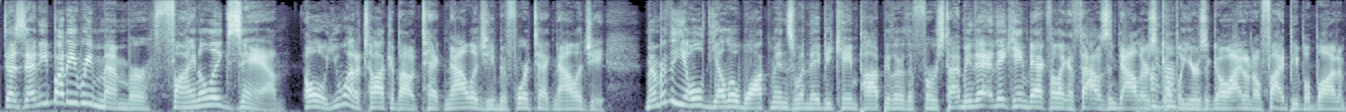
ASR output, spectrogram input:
does anybody remember final exam? Oh, you want to talk about technology before technology. Remember the old yellow Walkmans when they became popular the first time? I mean, they, they came back for like a thousand dollars a uh-huh. couple years ago. I don't know, five people bought them.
